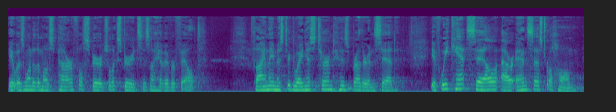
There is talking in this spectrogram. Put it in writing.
It was one of the most powerful spiritual experiences I have ever felt. Finally, Mr. Duenas turned to his brother and said, If we can't sell our ancestral home,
